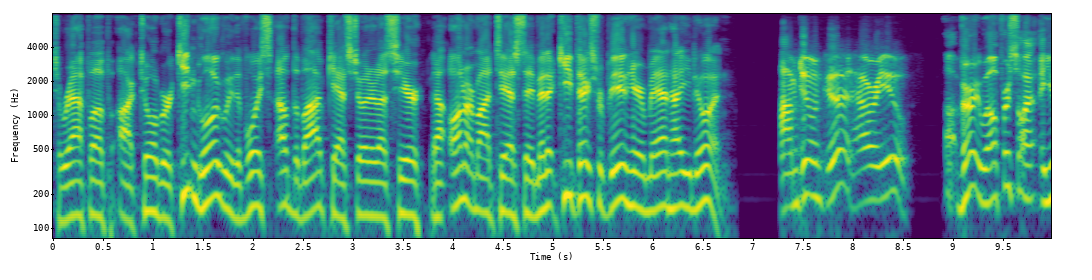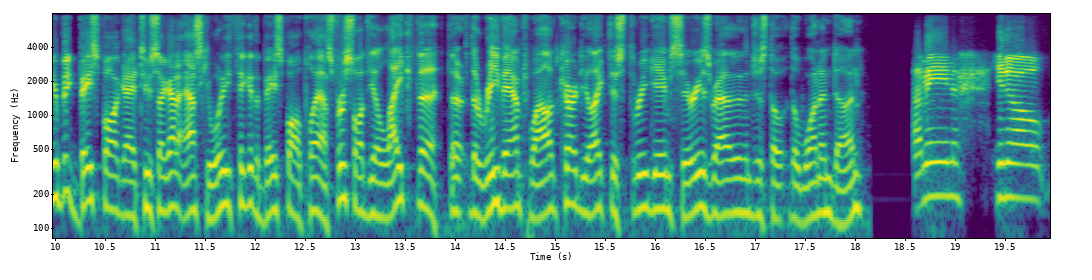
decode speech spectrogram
to wrap up October. Keaton Gillogly, the voice of the Bobcats, joining us here uh, on our Montana State Minute. Keith, thanks for being here, man. How you doing? I'm doing good. How are you? Uh, very well. First of all, you're a big baseball guy too, so I got to ask you, what do you think of the baseball playoffs? First of all, do you like the, the the revamped wild card? Do you like this three game series rather than just the the one and done? I mean, you know,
